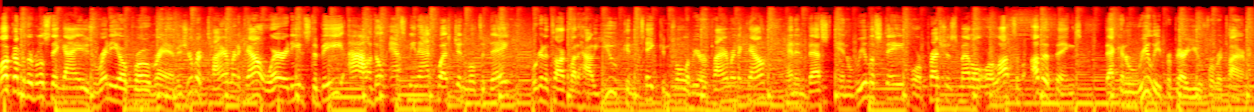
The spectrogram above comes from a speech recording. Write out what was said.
Welcome to the Real Estate Guys radio program. Is your retirement account where it needs to be? Oh, don't ask me that question. Well, today we're going to talk about how you can take control of your retirement account and invest in real estate or precious metal or lots of other things that can really prepare you for retirement.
